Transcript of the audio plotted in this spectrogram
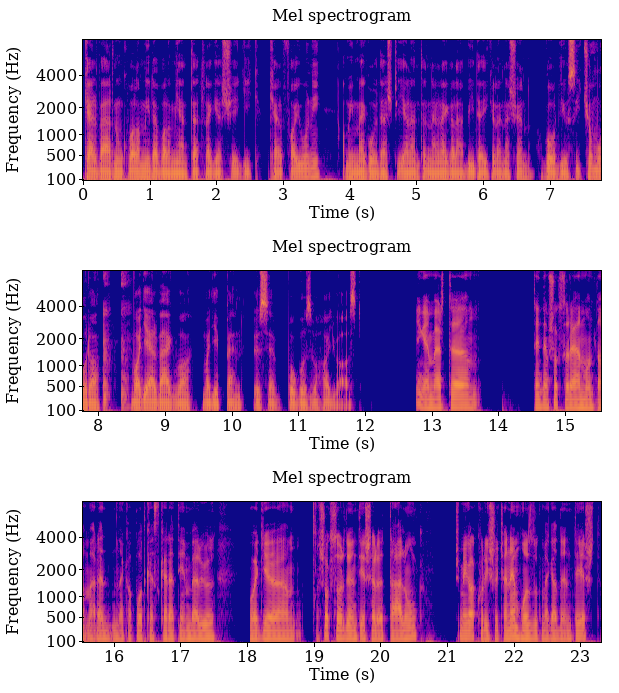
kell várnunk valamire, valamilyen tetlegességig kell fajulni, ami megoldást jelentene legalább ideiglenesen a Gordiuszi csomóra, vagy elvágva, vagy éppen összebogozva hagyva azt. Igen, mert uh, szerintem sokszor elmondtam már ennek a podcast keretén belül, hogy sokszor döntés előtt állunk, és még akkor is, hogyha nem hozzuk meg a döntést,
